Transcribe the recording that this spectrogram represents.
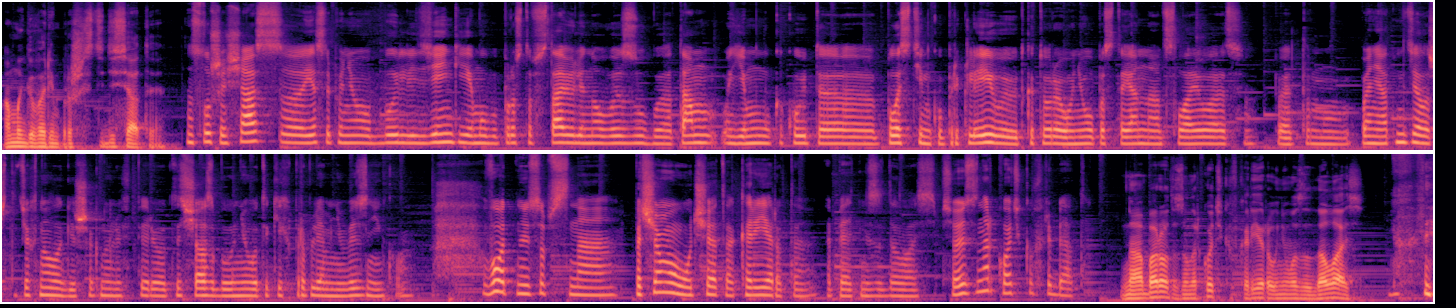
А мы говорим про 60-е. Ну, слушай, сейчас, если бы у него были деньги, ему бы просто вставили новые зубы, а там ему какую-то пластинку приклеивают, которая у него постоянно отслаивается. Поэтому понятное дело, что технологии шагнули вперед, и сейчас бы у него таких проблем не возникло. Вот, ну и, собственно, почему у Чета карьера-то опять не задалась? Все из-за наркотиков, ребят. Наоборот, из-за наркотиков карьера у него задалась.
